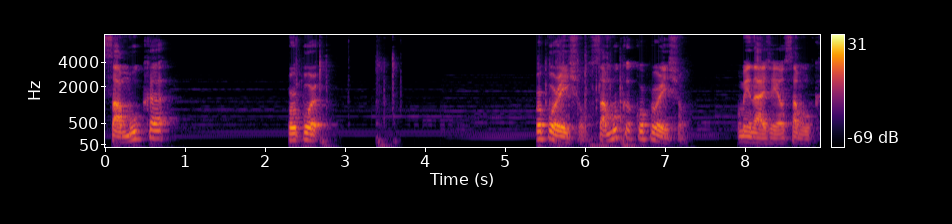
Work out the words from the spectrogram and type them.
Samuka Corpor... Corporation. Samuka Corporation. Homenagem ao Samuka.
